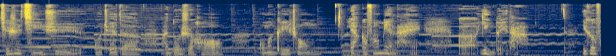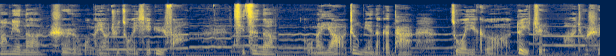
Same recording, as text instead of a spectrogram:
其实情绪，我觉得很多时候我们可以从两个方面来，呃，应对它。一个方面呢，是我们要去做一些预防；其次呢，我们要正面的跟它。做一个对峙啊，就是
